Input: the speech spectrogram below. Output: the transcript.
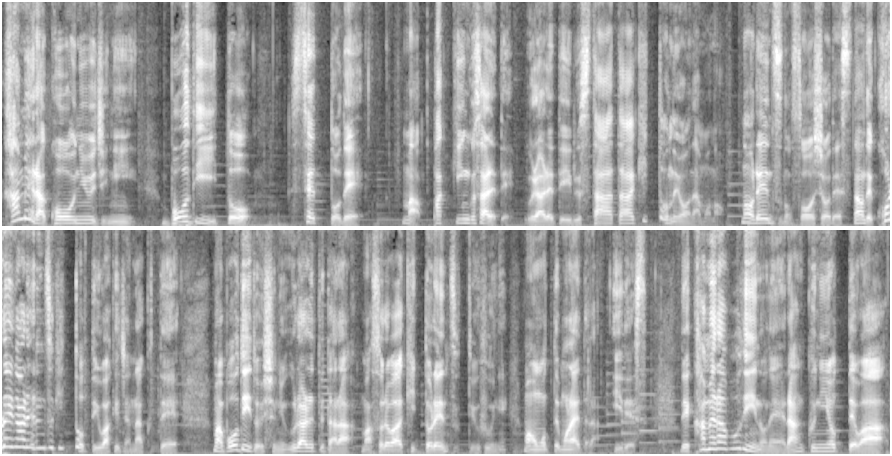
カメラ購入時にボディとセットでまあ、パッキングされて売られているスターターキットのようなもののレンズの総称です。なので、これがレンズキットっていうわけじゃなくて、まあ、ボディと一緒に売られてたら、まあ、それはキットレンズっていう風に、まあ、思ってもらえたらいいです。で、カメラボディのね、ランクによっては、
